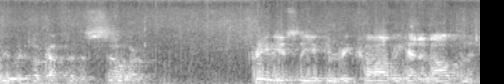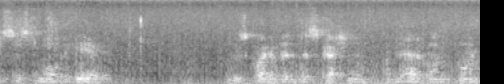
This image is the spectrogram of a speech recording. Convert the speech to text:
we would hook up to the sewer. Previously, you can recall, we had an alternate system over here. There was quite a bit of discussion of that at one point.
